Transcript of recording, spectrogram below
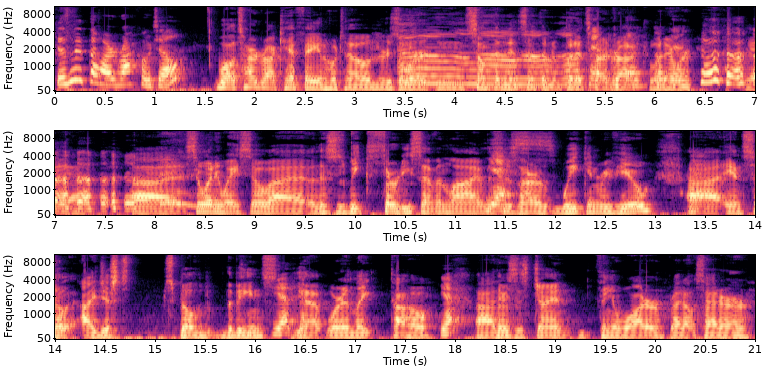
Isn't it the Hard Rock Hotel? Well, it's Hard Rock Cafe and Hotel and Resort and something and something, but it's Oh, Hard Rock, okay, whatever. okay. yeah, yeah. Uh, so anyway, so uh, this is week 37 live. This Yes. is our week in review, uh, and so I just spilled the beans. Yep. Yeah, we're in Lake Tahoe. Yep. Uh, there's this giant thing of water right outside our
